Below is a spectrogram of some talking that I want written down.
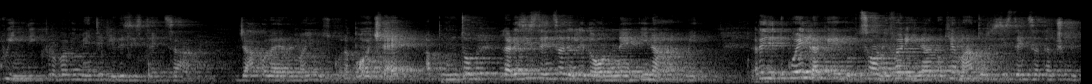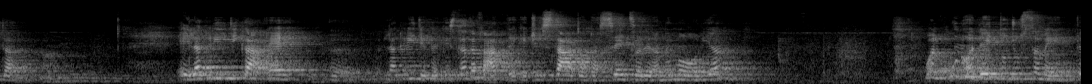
quindi probabilmente di resistenza già con la R maiuscola. Poi c'è appunto la resistenza delle donne in armi, quella che Bruzzone e Farina hanno chiamato resistenza taciuta. E la critica, è, eh, la critica che è stata fatta è che c'è stata un'assenza della memoria Qualcuno ha detto giustamente,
